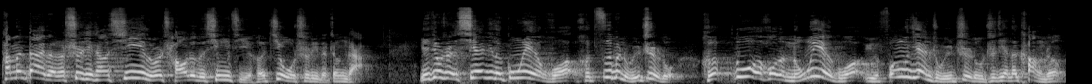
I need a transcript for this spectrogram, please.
他们代表了世界上新一轮潮流的兴起和旧势力的挣扎。也就是先进的工业国和资本主义制度，和落后的农业国与封建主义制度之间的抗争。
